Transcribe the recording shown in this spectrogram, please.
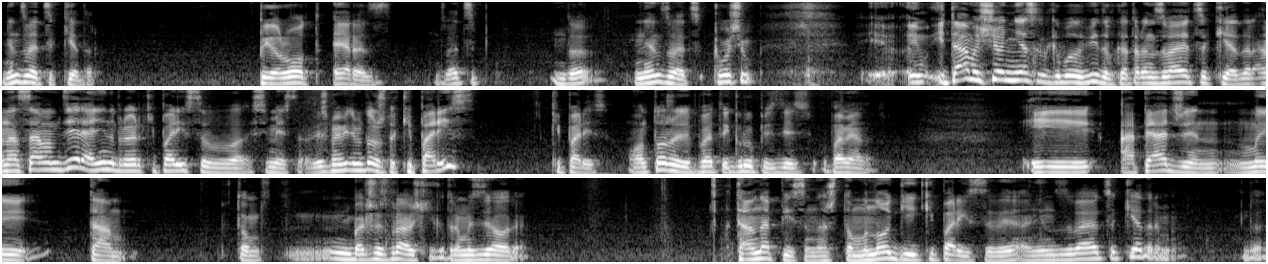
Не называется кедр. Пирот эрез. Называется, да? Не называется. В общем, и, и- там еще несколько было видов, которые называются кедр. А на самом деле они, например, кипарисового семейства. Здесь мы видим тоже, что кипарис, кипарис, он тоже в этой группе здесь упомянут. И опять же, мы там, в том небольшой справочке, которую мы сделали, там написано, что многие кипарисовые, они называются кедрами. Да?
